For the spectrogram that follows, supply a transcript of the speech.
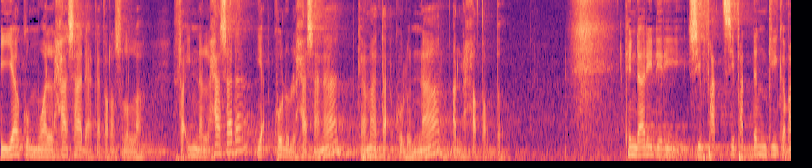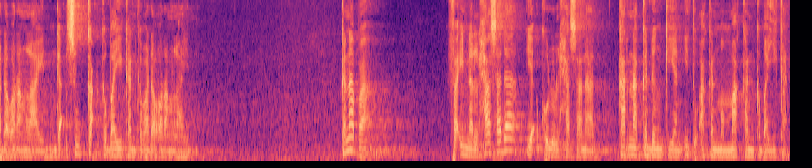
Iyakum wal hasada kata Rasulullah fa innal hasada ya'kulul hasanat kama ta'kulun nar al hatab hindari diri sifat-sifat dengki kepada orang lain. Enggak suka kebaikan kepada orang lain. Kenapa? fa innal hasada ya'kulul hasanat karena kedengkian itu akan memakan kebaikan.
